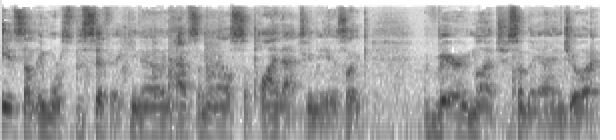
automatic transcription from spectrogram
is something more specific, you know, and have someone else supply that to me is like very much something I enjoy.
